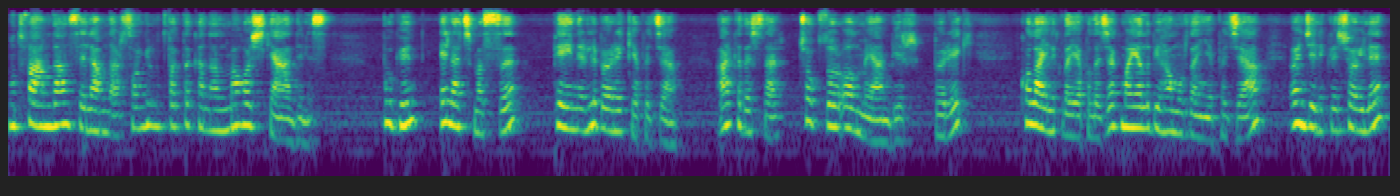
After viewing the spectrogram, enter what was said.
Mutfağımdan selamlar. Songül Mutfakta kanalıma hoş geldiniz. Bugün el açması peynirli börek yapacağım. Arkadaşlar çok zor olmayan bir börek. Kolaylıkla yapılacak mayalı bir hamurdan yapacağım. Öncelikle şöyle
